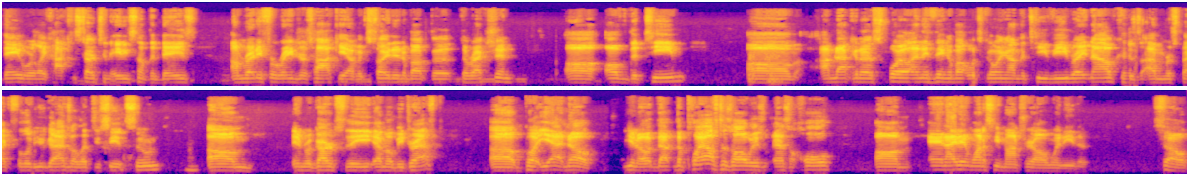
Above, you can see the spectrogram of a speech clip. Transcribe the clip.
day where like hockey starts in 80 something days. I'm ready for Rangers hockey. I'm excited about the direction uh, of the team. Um, I'm not going to spoil anything about what's going on the TV right now because I'm respectful of you guys. I'll let you see it soon. Um, in regards to the MLB draft, uh, but yeah, no, you know that the playoffs is always as a whole. Um, and I didn't want to see Montreal win either. So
